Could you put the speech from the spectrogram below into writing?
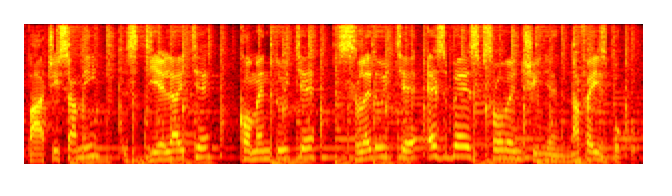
Páči sa mi? Zdieľajte, komentujte, sledujte SBS v Slovenčine na Facebooku.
